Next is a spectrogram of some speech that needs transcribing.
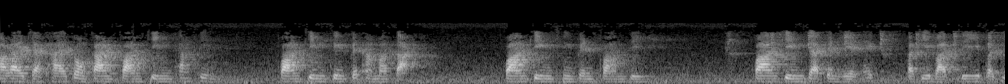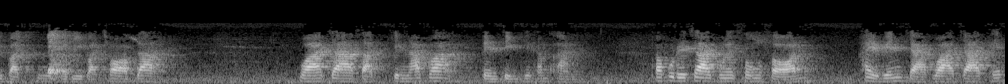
อะไรจากใครต้องการความจริงทั้งสิ้น ความจริงจึงเป็นอมตะ ความจริงจึงเป็นความดี ความจริงจะเป็นเหตุให้ปฏิบัติดี ปฏิบัติชั่วปฏิบัติชอบได้ วาจาสัตว์จึงนับว่าเป็นสิ่งที่สำคัญ พระพุทธเจ้าทรงสอนให้เว้นจากวาจาเท็จ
